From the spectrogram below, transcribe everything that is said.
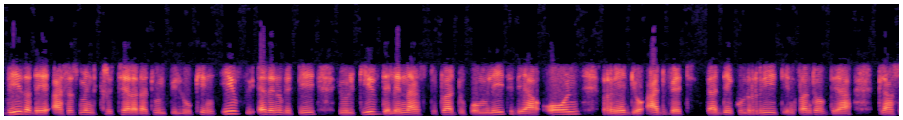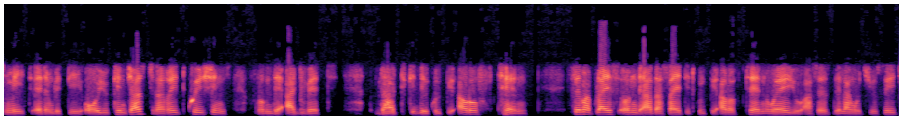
These are the assessment criteria that will be looking. If at the end of the day you will give the learners to try to formulate their own radio advert that they could read in front of their classmates at the end of the day, or you can just generate questions from the advert that they could be out of ten. Same applies on the other side. It will be out of 10, where you assess the language usage,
